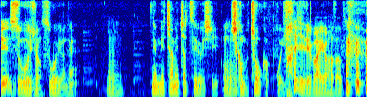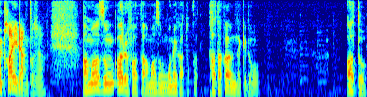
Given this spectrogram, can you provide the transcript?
えすごいじゃん。すごいよね。うん。でめちゃめちゃ強いし、うん。しかも超かっこいい。マジでバイオハザード。タイラントじゃん。アマゾンアルファとアマゾンオメガとか戦うんだけどあと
